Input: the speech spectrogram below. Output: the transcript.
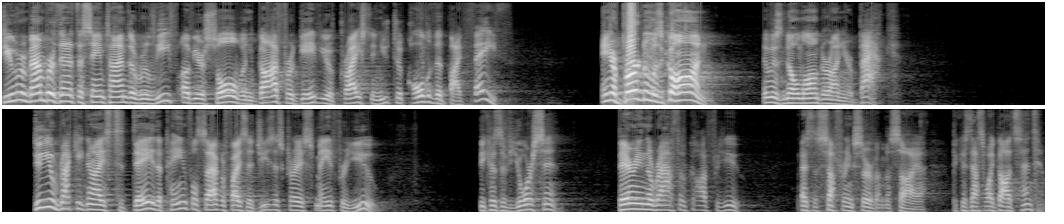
Do you remember then at the same time the relief of your soul when God forgave you of Christ and you took hold of it by faith? And your burden was gone, it was no longer on your back. Do you recognize today the painful sacrifice that Jesus Christ made for you because of your sin, bearing the wrath of God for you as the suffering servant Messiah? because that's why God sent him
